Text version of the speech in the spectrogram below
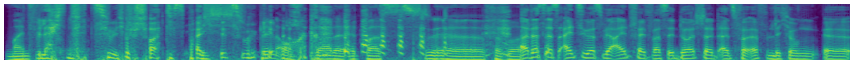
mein vielleicht ein ziemlich bescheuertes Beispiel ich zu Ich bin auch gerade etwas äh, verwirrt. Aber das ist das Einzige, was mir einfällt, was in Deutschland als Veröffentlichung äh,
